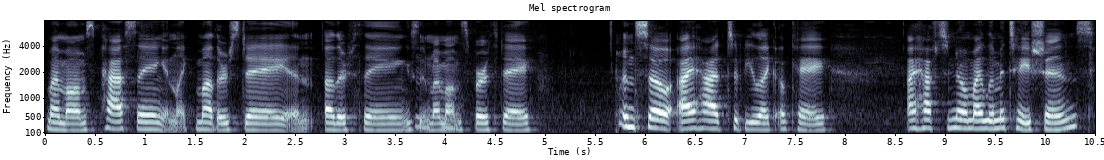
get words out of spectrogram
my mom's passing and like Mother's Day and other things and my mm-hmm. mom's birthday. And so I had to be like, okay, I have to know my limitations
